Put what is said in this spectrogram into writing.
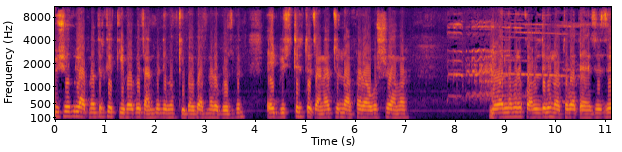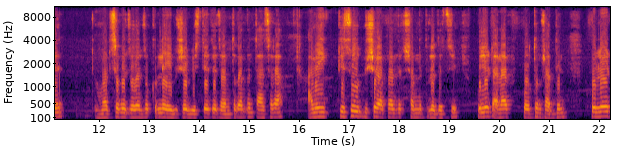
বিষয়গুলো আপনাদেরকে কীভাবে জানবেন এবং কীভাবে আপনারা বুঝবেন, এই বিস্তারিত জানার জন্য আপনারা অবশ্যই আমার মোবাইল নম্বরে কল দেবেন অথবা যে হোয়াটসঅ্যাপে যোগাযোগ করলে এই বিষয়ে বিস্তারিত জানতে পারবেন। তাছাড়া আমি কিছু বিষয় আপনাদের সামনে তুলে ধরছি। বুলেট আনার প্রথম সাত দিন। বুলেট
